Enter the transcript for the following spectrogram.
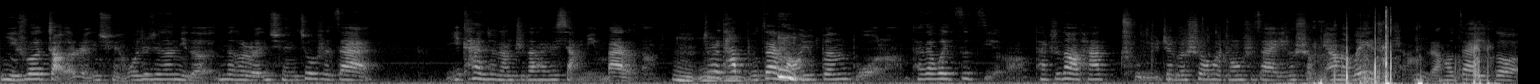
你说找的人群，我就觉得你的那个人群就是在一看就能知道他是想明白了的。嗯，就是他不再忙于奔波了，他在为自己了。他知道他处于这个社会中是在一个什么样的位置上，然后在一个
